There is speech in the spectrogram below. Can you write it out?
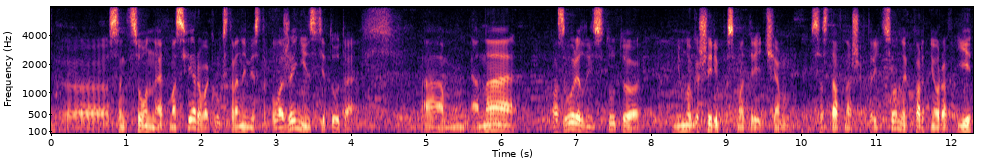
э, санкционная атмосфера вокруг страны местоположения института, э, она позволила институту немного шире посмотреть, чем состав наших традиционных партнеров, и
